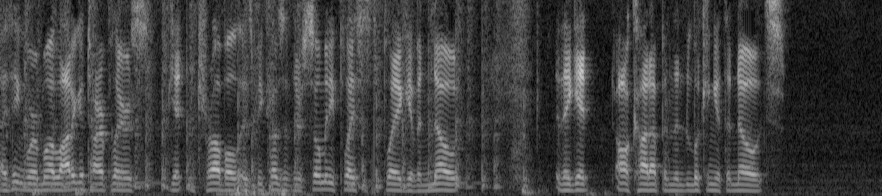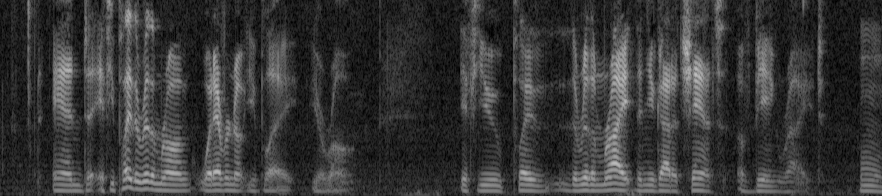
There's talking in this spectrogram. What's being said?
I think where a lot of guitar players get in trouble is because if there's so many places to play a given note, they get all caught up in the looking at the notes and if you play the rhythm wrong, whatever note you play, you're wrong. If you play the rhythm right, then you got a chance of being right. Hmm.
